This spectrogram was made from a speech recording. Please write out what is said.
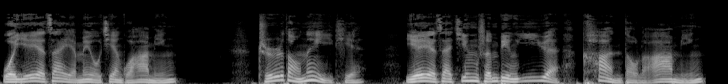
我爷爷再也没有见过阿明，直到那一天。爷爷在精神病医院看到了阿明，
